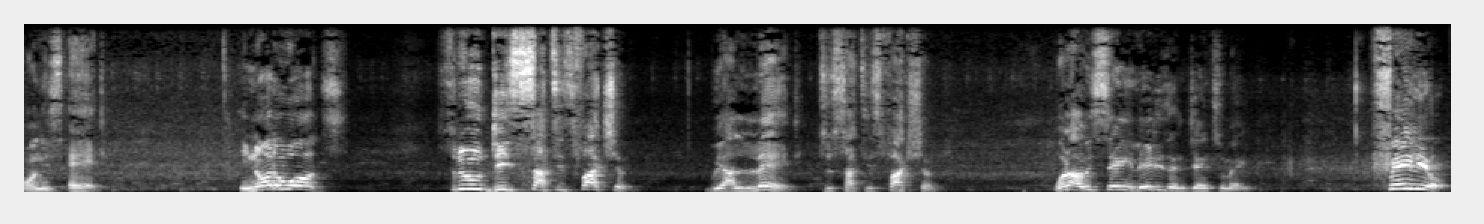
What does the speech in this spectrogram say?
on his head. In other words, through dissatisfaction, we are led to satisfaction. What are we saying, ladies and gentlemen? Failure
